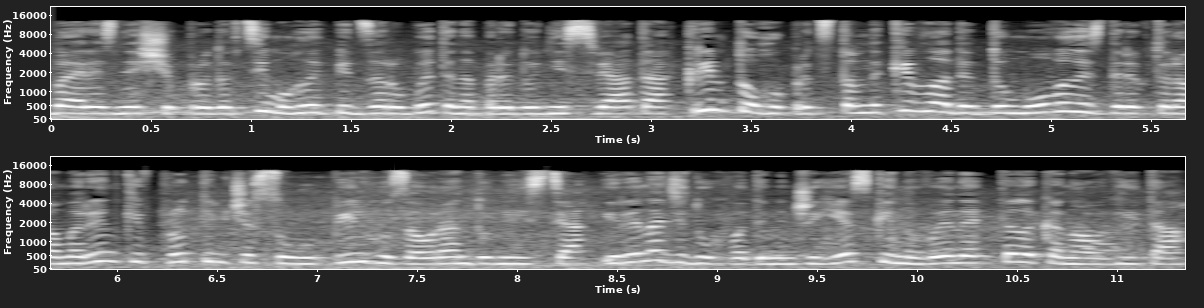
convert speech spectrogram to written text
березня, щоб продавці могли підзаробити напередодні свята. Крім того, представники влади домовились з директорами ринків про тимчасову пільгу за оренду місця. Ірина Дідух, Вадим Інжиєвський. Новини телеканал Віта.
